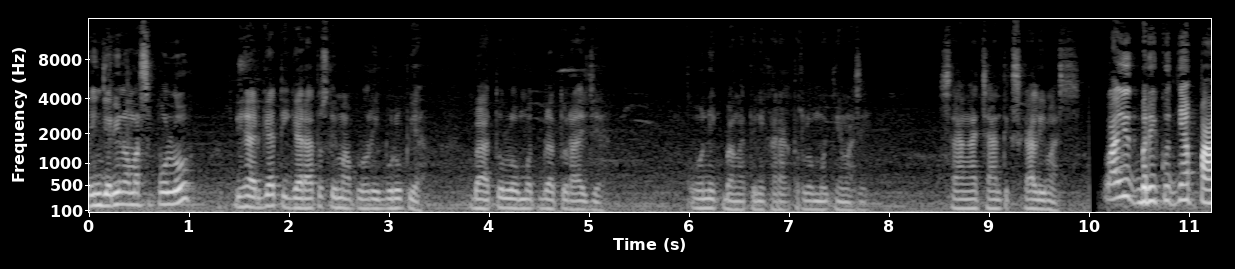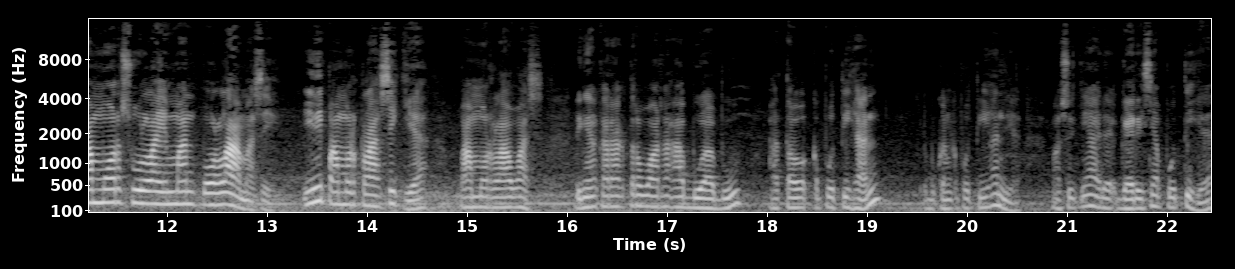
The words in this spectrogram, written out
ring jari nomor 10 di harga Rp350.000 batu lumut batu raja unik banget ini karakter lumutnya masih sangat cantik sekali mas. Lanjut berikutnya pamor Sulaiman Pola masih ini pamor klasik ya pamor lawas. Dengan karakter warna abu-abu atau keputihan bukan keputihan ya maksudnya ada garisnya putih ya.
